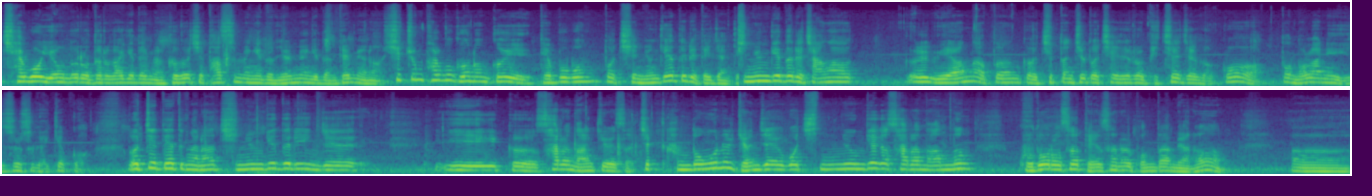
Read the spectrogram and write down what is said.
최고위원으로 들어가게 되면 그것이 다섯 명이든 열 명이든 되면은 시중팔구 그거는 거의 대부분 또 친윤계들이 되지 않겠 친윤계들의 장악 을 위한 어떤 그 집단 지도 체제로 비춰져 갖고 또 논란이 있을 수가 있겠고. 어찌 됐든 간에 친윤계들이 이제 이 그 살아남기 위해서 즉 한동훈을 견제하고 친윤계가 살아남는 구도로서 대선을 본다면은 어,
